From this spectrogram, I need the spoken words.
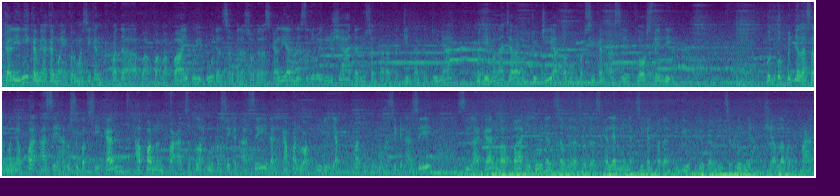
Kali ini kami akan menginformasikan kepada bapak-bapak, ibu-ibu, dan saudara-saudara sekalian di seluruh Indonesia dan Nusantara tercinta tentunya bagaimana cara mencuci atau membersihkan AC floor standing. Untuk penjelasan mengapa AC harus dibersihkan, apa manfaat setelah membersihkan AC, dan kapan waktu yang tepat untuk membersihkan AC, silakan Bapak, Ibu, dan saudara-saudara sekalian menyaksikan pada video-video kami sebelumnya. Insya Allah bermanfaat.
